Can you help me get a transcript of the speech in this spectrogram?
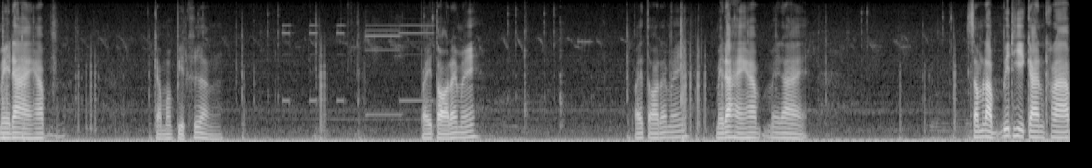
ไม่ได้ครับ กลับมาปิดเครื่อง ไปต่อได้ไหม ไปต่อได้ไหม ไม่ได้ครับ ไม่ได้สำหรับวิธีการคราฟ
